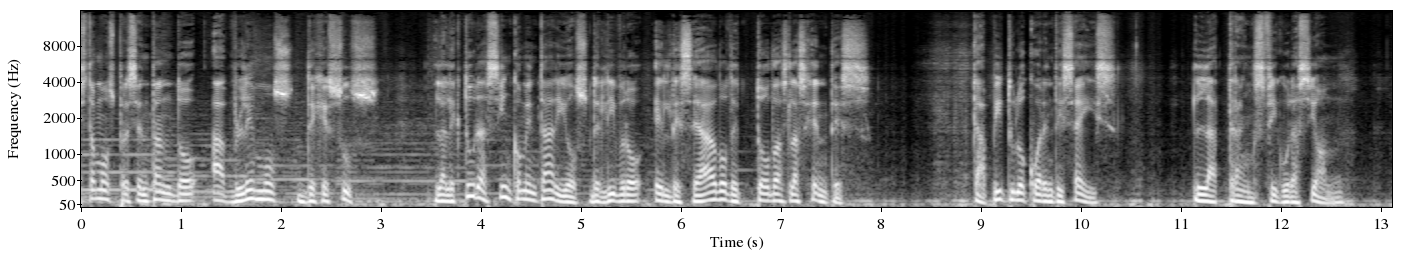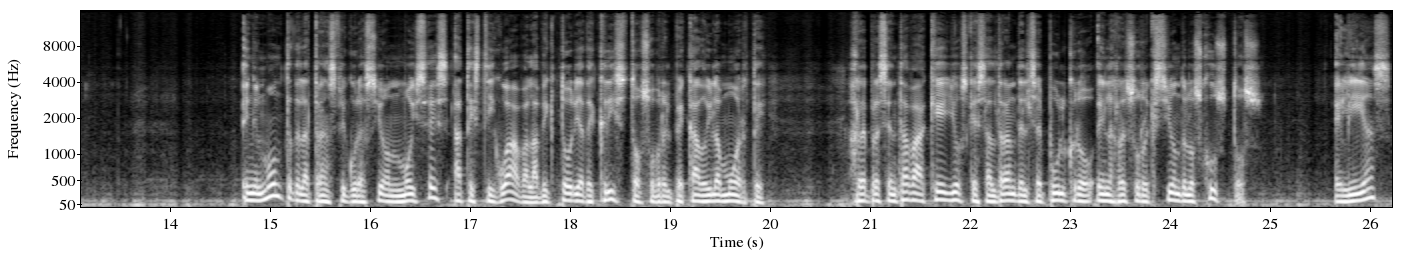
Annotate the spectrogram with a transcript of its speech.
Estamos presentando Hablemos de Jesús, la lectura sin comentarios del libro El deseado de todas las gentes. Capítulo 46. La transfiguración. En el monte de la transfiguración, Moisés atestiguaba la victoria de Cristo sobre el pecado y la muerte. Representaba a aquellos que saldrán del sepulcro en la resurrección de los justos. Elías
